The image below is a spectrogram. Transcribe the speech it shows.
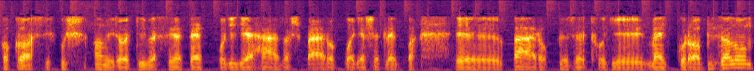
a klasszikus, amiről ti beszéltek, hogy ugye házas párok, vagy esetleg ö, párok között, hogy ö, megykora a bizalom,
